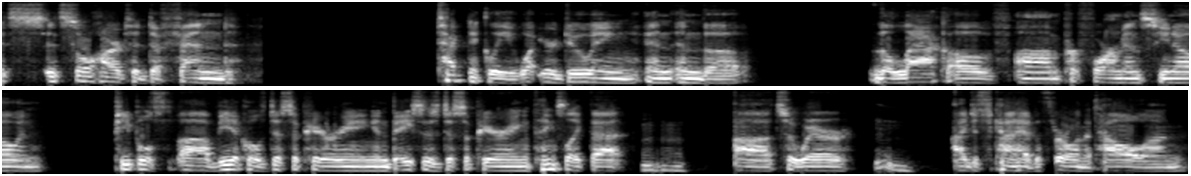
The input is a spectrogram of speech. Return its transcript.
it's it's so hard to defend technically what you're doing and and the the lack of um, performance, you know, and people's uh, vehicles disappearing and bases disappearing, things like that. Mm-hmm uh, to where I just kind of had to throw in the towel on,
